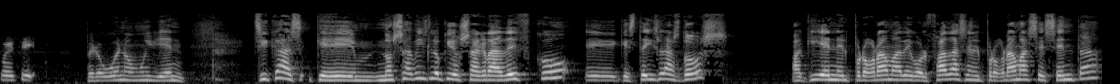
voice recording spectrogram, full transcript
Pues sí. Pero bueno, muy bien. Chicas, que mm, no sabéis lo que os agradezco eh, que estéis las dos aquí en el programa de Golfadas, en el programa 60.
